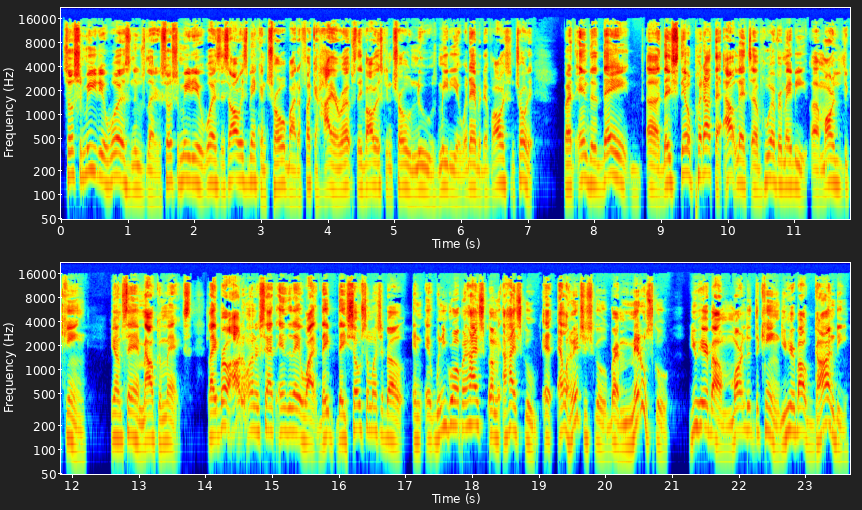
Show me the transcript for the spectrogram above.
social media was newsletters. Social media was it's always been controlled by the fucking higher ups. They've always controlled news, media, whatever. They've always controlled it. But at the end of the day, uh, they still put out the outlets of whoever may be uh, Martin Luther King. You know what I'm saying? Malcolm X. Like, bro, I don't understand at the end of the day why they they show so much about. And, and when you grow up in high school, I mean, high school, elementary school, bro, middle school, you hear about Martin Luther King. You hear about Gandhi.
